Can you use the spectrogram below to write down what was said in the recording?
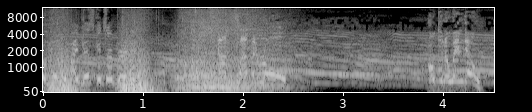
Oh, my biscuits are burning. Stop, flop, and roll! Open a window!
